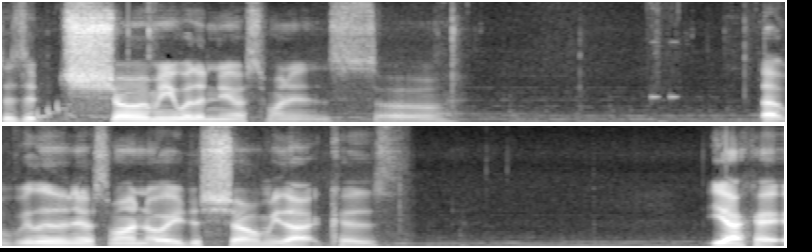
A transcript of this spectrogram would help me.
Does it show me where the nearest one is? So that really the nearest one, or you just show me that? Cause yeah, okay.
